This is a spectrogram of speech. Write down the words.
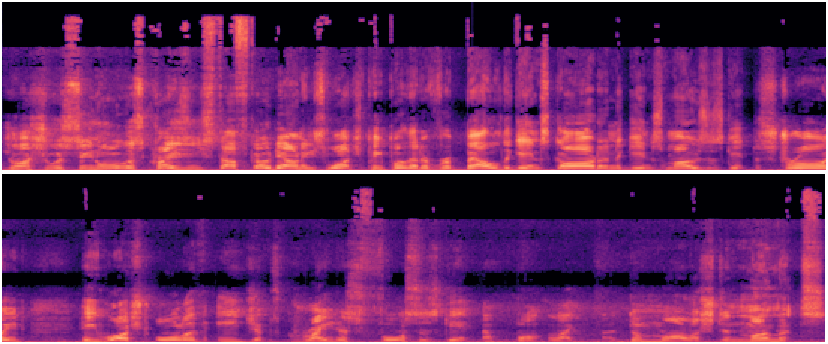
Joshua's seen all this crazy stuff go down. He's watched people that have rebelled against God and against Moses get destroyed. He watched all of Egypt's greatest forces get like demolished in moments,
